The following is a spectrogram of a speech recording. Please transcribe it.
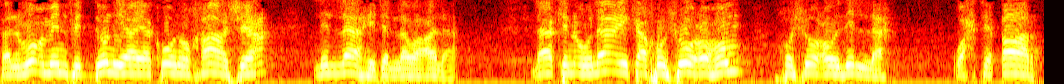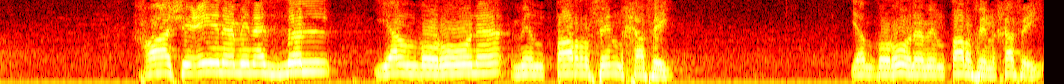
فالمؤمن في الدنيا يكون خاشع لله جل وعلا. لكن أولئك خشوعهم خشوع ذلة واحتقار. خاشعين من الذل ينظرون من طرف خفي. ينظرون من طرف خفي.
